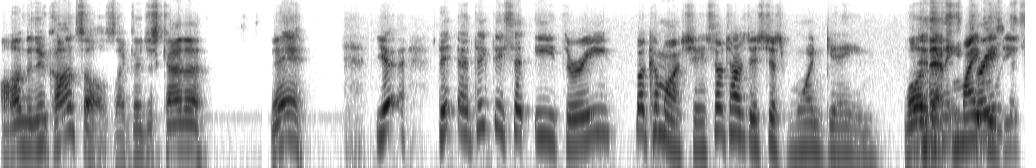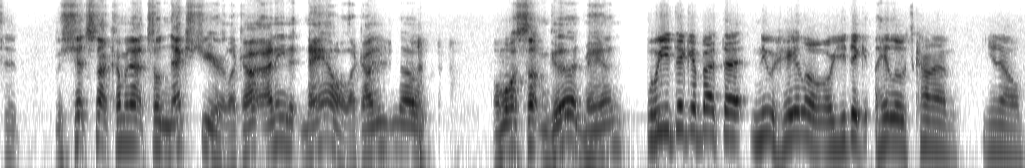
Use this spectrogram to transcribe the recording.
on the new consoles. Like they're just kind of, eh. Yeah, they, I think they said E3, but come on, Shane. Sometimes it's just one game Well, and that then might be E3, decent. the shit's not coming out till next year. Like I, I need it now. Like I need to know. I want something good, man. What do you think about that new Halo? Or you think Halo's kind of, you know,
